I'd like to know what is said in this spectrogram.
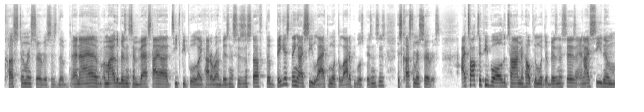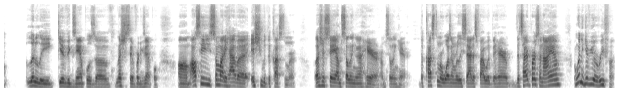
Customer service is the and I have my other business invest. I uh, teach people like how to run businesses and stuff. The biggest thing I see lacking with a lot of people's businesses is customer service. I talk to people all the time and help them with their businesses, and I see them literally give examples of let's just say for example um, I'll see somebody have an issue with the customer. Let's just say I'm selling a hair. I'm selling hair. The customer wasn't really satisfied with the hair. The type of person I am, I'm going to give you a refund.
